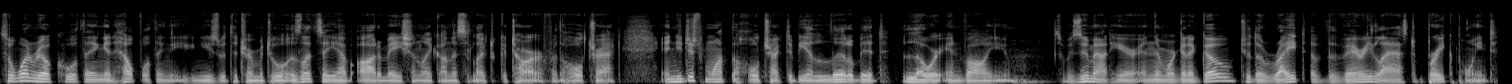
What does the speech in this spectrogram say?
So one real cool thing and helpful thing that you can use with the trimmer tool is let's say you have automation like on this electric guitar for the whole track and you just want the whole track to be a little bit lower in volume. So we zoom out here and then we're going to go to the right of the very last breakpoint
